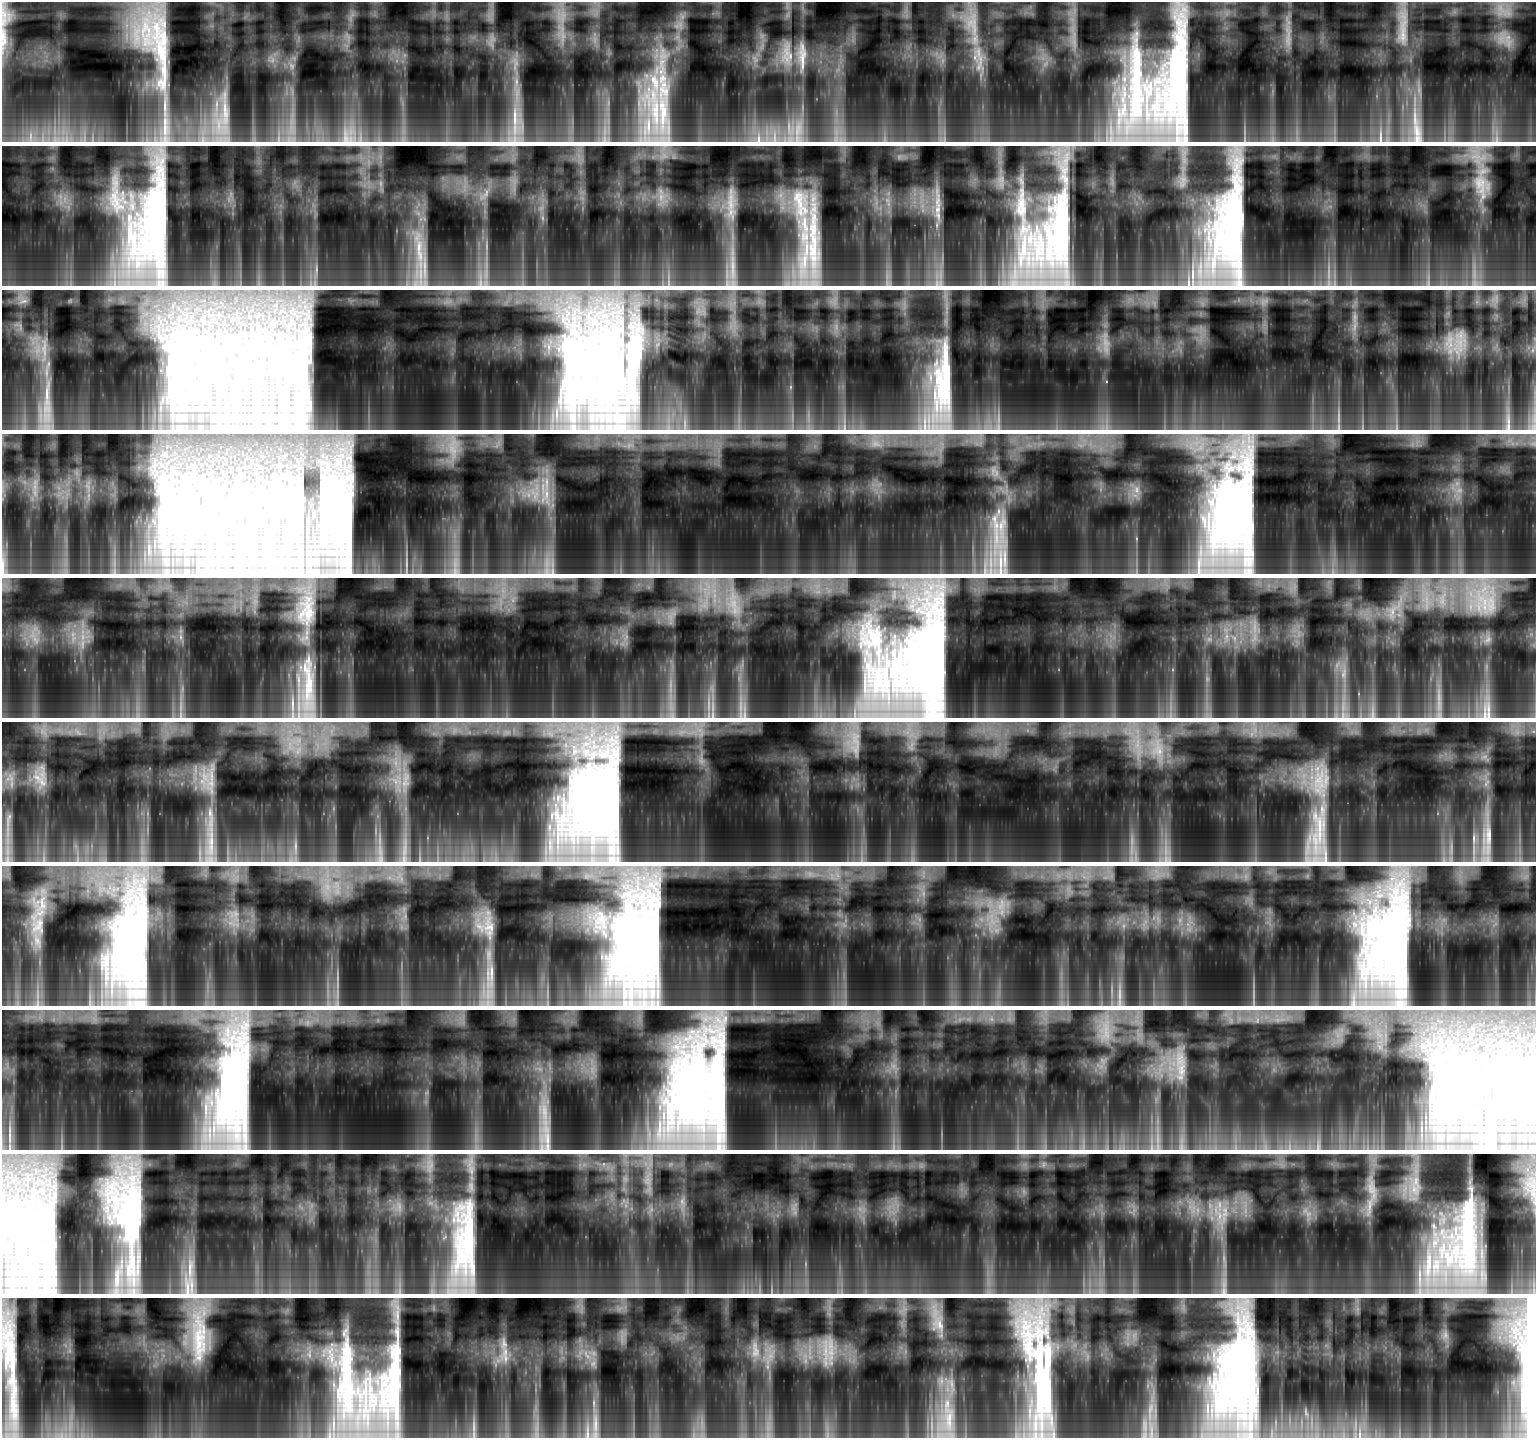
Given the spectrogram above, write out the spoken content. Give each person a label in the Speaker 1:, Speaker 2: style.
Speaker 1: We are back with the 12th episode of the Hubscale podcast. Now, this week is slightly different from my usual guests. We have Michael Cortez, a partner at YL Ventures, a venture capital firm with a sole focus on investment in early stage cybersecurity startups out of Israel. I am very excited about this one. Michael, it's great to have you on.
Speaker 2: Hey, thanks, Elliot. Pleasure to be here.
Speaker 1: Yeah, no problem at all. No problem. And I guess so, everybody listening who doesn't know uh, Michael Cortez, could you give a quick introduction to yourself?
Speaker 2: Yeah, sure. Happy to. So I'm a partner here at YL Ventures. I've been here about three and a half years now. Uh, I focus a lot on business development issues uh, for the firm, for both ourselves as a firm, for YL Ventures, as well as for our portfolio companies. There's a really big emphasis here on kind of strategic and tactical support for early stage go to market activities for all of our portcos. And so I run a lot of that. Um, you know, I also serve kind of a board observer roles for many of our portfolio companies, financial analysis, pipeline support, executive recruiting, fundraising strategy. Uh, heavily involved in the pre-investment process as well, working with our team in Israel, due diligence, industry research, kind of helping identify what we think are going to be the next big cybersecurity startups. Uh, and I also work extensively with our venture advisory board of CISOs around the US and around the world.
Speaker 1: Awesome. No, that's uh, that's absolutely fantastic. And I know you and I have been have been probably acquainted for a year and a half or so, but no, it's uh, it's amazing to see your your journey as well. So I guess diving into YL Ventures, um, obviously specific focus on cybersecurity, Israeli backed uh, individuals. So just give us a quick intro to YL.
